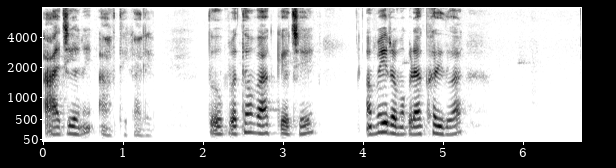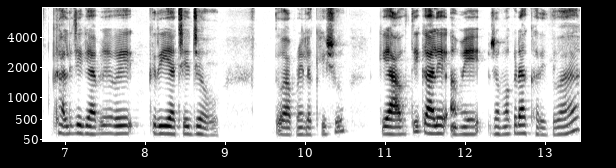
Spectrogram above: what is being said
આજે અને આવતીકાલે. તો પ્રથમ વાક્ય છે, અમે રમકડા ખરીદવા ખાલી જગ્યા આપણે હવે ક્રિયા છે, જવો. તો આપણે લખીશું કે, આવતીકાલે અમે રમકડા ખરીદવા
